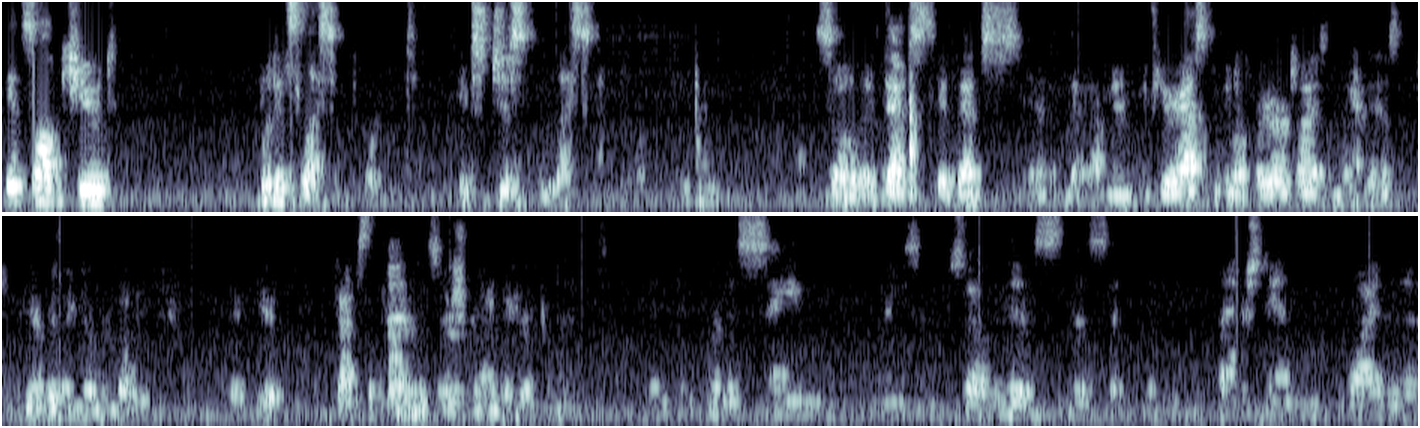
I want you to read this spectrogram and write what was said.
it's all cute, but it's less important. It's just less important. So if that's, if that's, uh, I mean, if you're asking me to prioritize and look at this, to be everything to everybody, it, it, that's the prioritization I would recommend. and and for the same reason. So this, this, I understand why the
